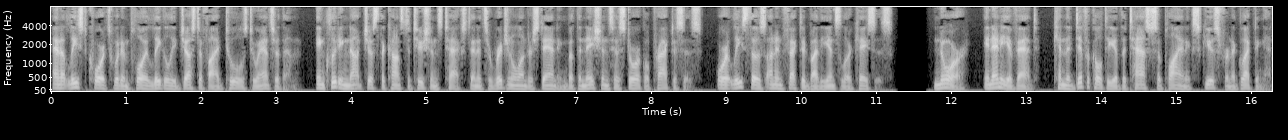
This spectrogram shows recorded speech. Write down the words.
And at least courts would employ legally justified tools to answer them, including not just the Constitution's text and its original understanding but the nation's historical practices, or at least those uninfected by the insular cases. Nor, in any event, can the difficulty of the task supply an excuse for neglecting it?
